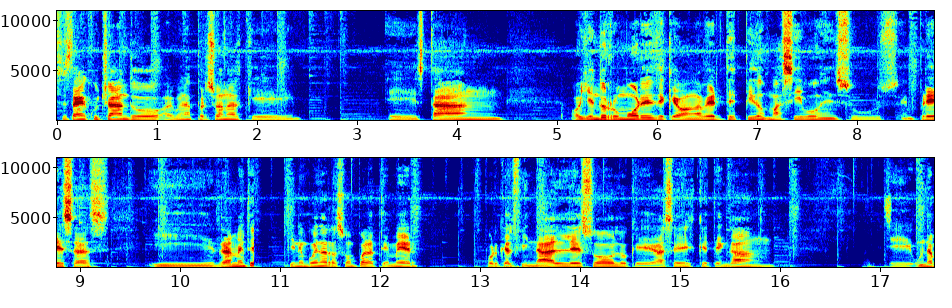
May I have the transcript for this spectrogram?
se están escuchando algunas personas que eh, están oyendo rumores de que van a haber despidos masivos en sus empresas y realmente tienen buena razón para temer, porque al final eso lo que hace es que tengan eh, una,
